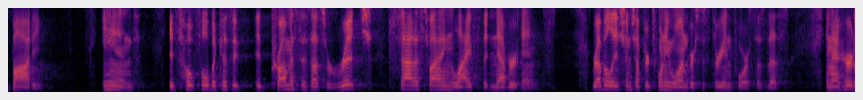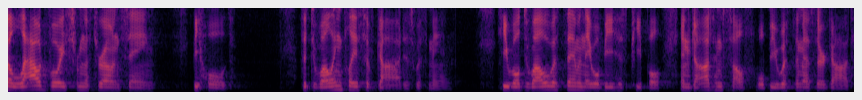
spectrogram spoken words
body. And it's hopeful because it, it promises us rich, satisfying life that never ends. Revelation chapter 21, verses 3 and 4 says this And I heard a loud voice from the throne saying, Behold, the dwelling place of God is with man. He will dwell with them, and they will be his people, and God himself will be with them as their God.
